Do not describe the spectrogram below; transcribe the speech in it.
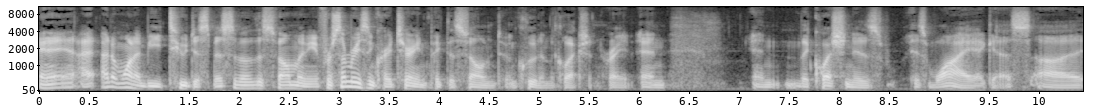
And I, I don't want to be too dismissive of this film. I mean, for some reason, Criterion picked this film to include in the collection, right? And and the question is is why? I guess uh,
